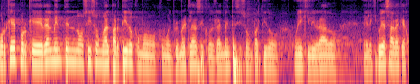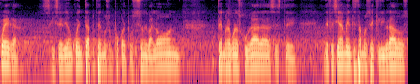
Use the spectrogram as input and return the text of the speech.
¿Por qué? Porque realmente no se hizo un mal partido como, como el primer clásico, realmente se hizo un partido muy equilibrado. El equipo ya sabe a qué juega. Si se dieron cuenta, pues tenemos un poco de posesión de balón, tenemos algunas jugadas, este, defensivamente estamos equilibrados.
